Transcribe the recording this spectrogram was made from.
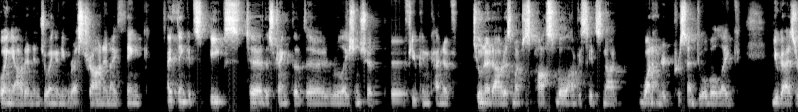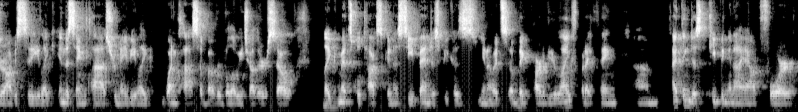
going out and enjoying a new restaurant? And I think I think it speaks to the strength of the relationship if you can kind of tune it out as much as possible. Obviously, it's not 100% doable. Like, you guys are obviously like in the same class or maybe like one class above or below each other. So, like, med school talk's going to seep in just because, you know, it's a big part of your life. But I think, um, I think just keeping an eye out for,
